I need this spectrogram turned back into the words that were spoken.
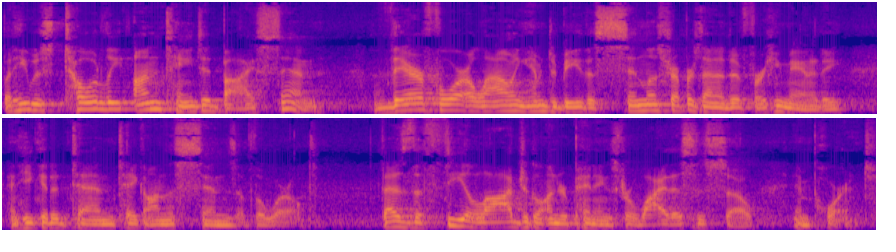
but he was totally untainted by sin, therefore allowing him to be the sinless representative for humanity, and he could attend take on the sins of the world. That is the theological underpinnings for why this is so important.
